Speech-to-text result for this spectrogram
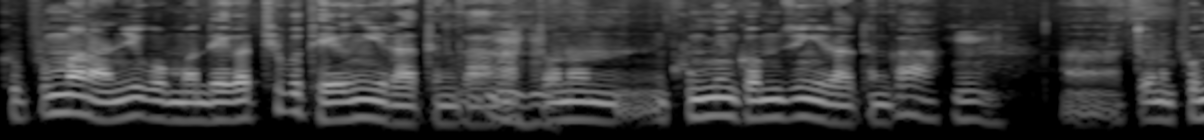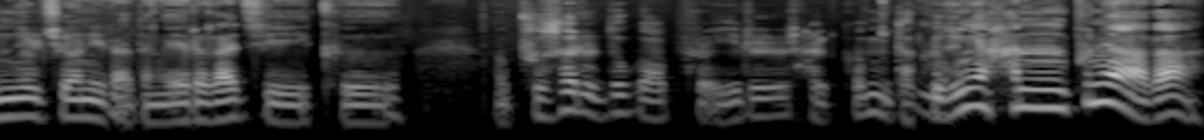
그뿐만 아니고 뭐 네거티브 대응이라든가 음흠. 또는 국민 검증이라든가 음. 어, 또는 법률 지원이라든가 여러 가지 그 부서를 두고 앞으로 일을 할 겁니다. 그 중에 한 분야가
